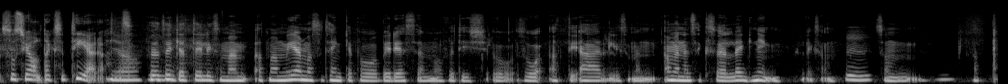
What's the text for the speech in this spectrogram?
socialt accepterat. Ja, för jag tänker att, det är liksom en, att man mer måste tänka på BDSM och fetisch och så. Att det är liksom en, ja, men en sexuell läggning. Liksom. Mm. Som att,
